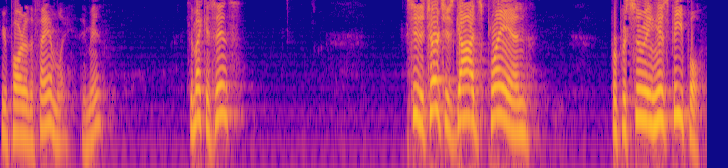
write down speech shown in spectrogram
you're part of the family. Amen? Is it making sense? See, the church is God's plan for pursuing His people.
